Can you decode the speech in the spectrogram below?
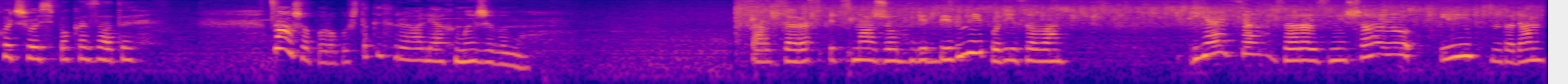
хоч щось показати. Ну, а що поробиш? В таких реаліях ми живемо. Так, зараз підсмажу відбивні, порізала Яйця зараз змішаю і додам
